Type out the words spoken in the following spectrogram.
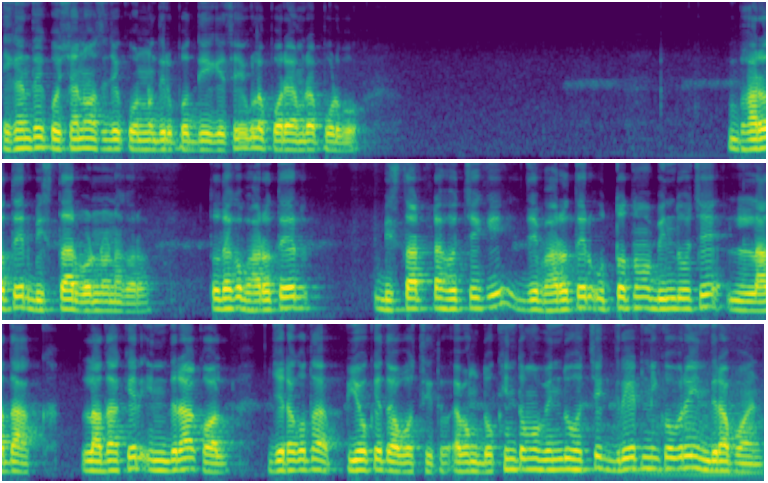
এখান থেকে কোশ্চেনও আসে যে কোন নদীর উপর দিয়ে গেছে, এগুলো পরে আমরা পড়ব। ভারতের বিস্তার বর্ণনা করো। তো দেখো, ভারতের বিস্তারটা হচ্ছে কি? যে ভারতের উত্তরতম বিন্দু হচ্ছে লাদাখ। লাদাখের ইন্দিরা কল, যেটা কোথায়? পিওকেতে অবস্থিত। এবং দক্ষিণতম বিন্দু হচ্ছে গ্রেট নিকোবরে ইন্দিরা পয়েন্ট।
